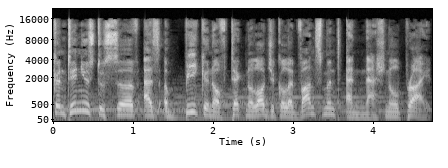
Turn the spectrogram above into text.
continues to serve as a beacon of technological advancement and national pride.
